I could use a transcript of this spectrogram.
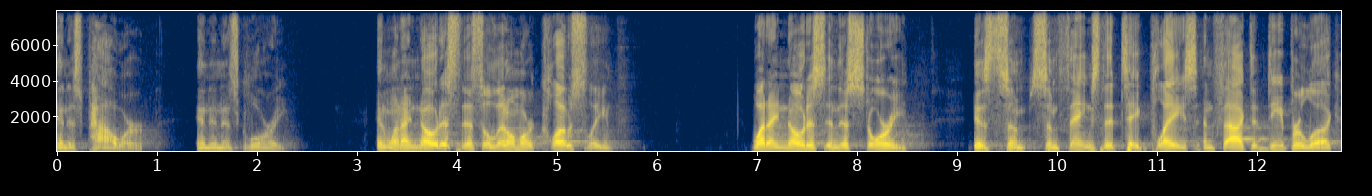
in his power and in his glory. And when I noticed this a little more closely, what I noticed in this story is some, some things that take place. In fact, a deeper look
